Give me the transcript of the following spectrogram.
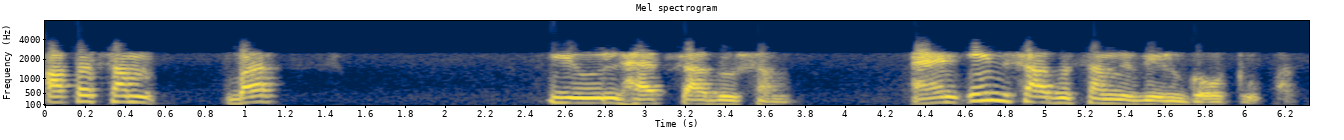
after some birth, you will have sadhu sang. And in sadhu sang we will go to bhakti.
